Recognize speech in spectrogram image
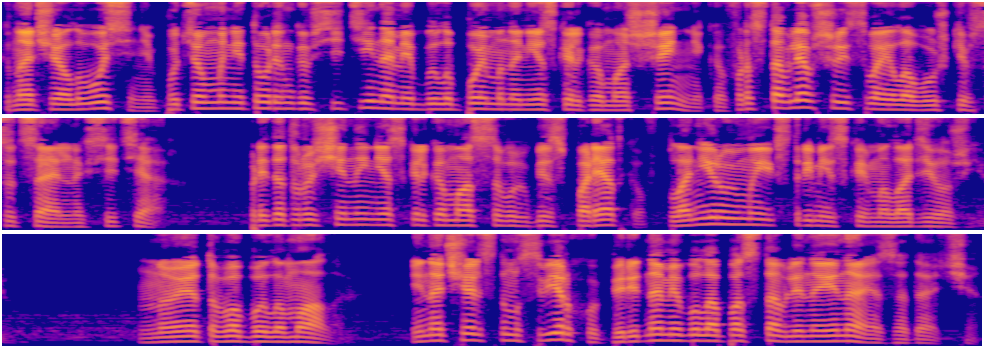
К началу осени путем мониторинга в сети нами было поймано несколько мошенников, расставлявшие свои ловушки в социальных сетях. Предотвращены несколько массовых беспорядков, планируемые экстремистской молодежью. Но этого было мало. И начальством сверху перед нами была поставлена иная задача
